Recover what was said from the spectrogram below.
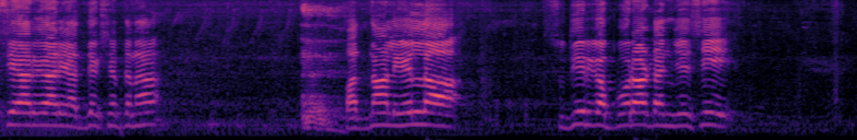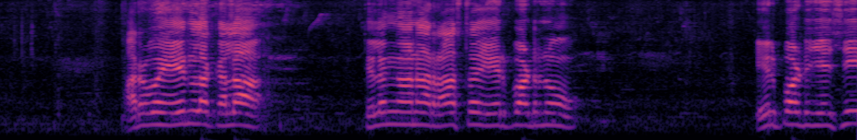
కేసీఆర్ గారి అధ్యక్షతన పద్నాలుగేళ్ళ సుదీర్ఘ పోరాటం చేసి అరవై ఏళ్ళ కల తెలంగాణ రాష్ట్ర ఏర్పాటును ఏర్పాటు చేసి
